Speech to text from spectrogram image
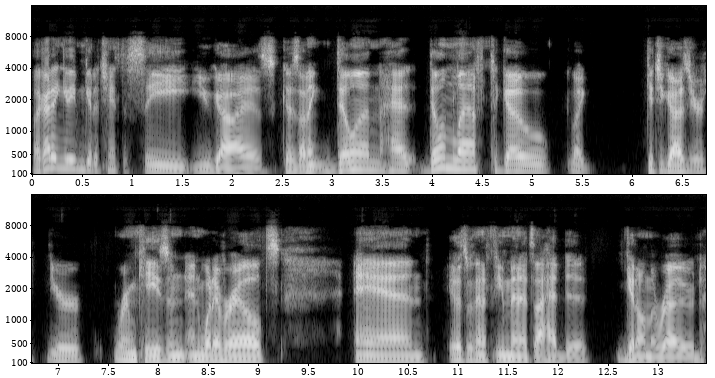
like I didn't even get a chance to see you guys because I think Dylan had Dylan left to go like get you guys your your room keys and and whatever else, and it was within a few minutes I had to get on the road,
